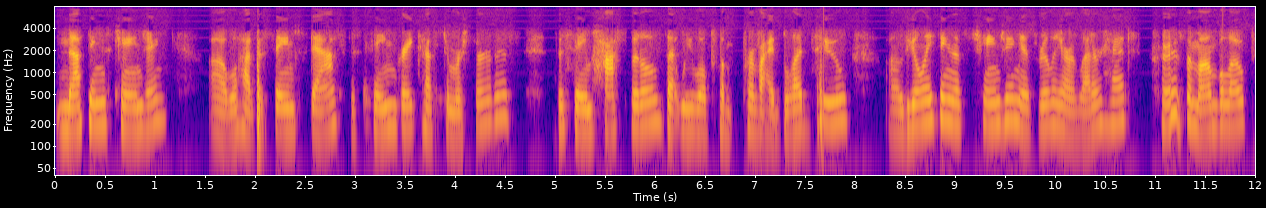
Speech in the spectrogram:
Nothing's changing. Uh, we'll have the same staff, the same great customer service, the same hospitals that we will provide blood to. Uh, the only thing that's changing is really our letterhead, some envelopes,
